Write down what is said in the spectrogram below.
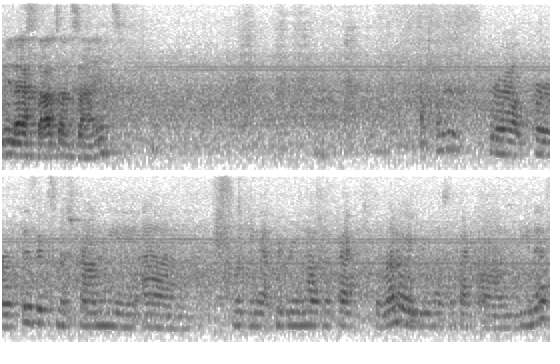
Any last thoughts on science? I'll just throw out for physics and astronomy, um, looking at the greenhouse effect, the runaway greenhouse effect on Venus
